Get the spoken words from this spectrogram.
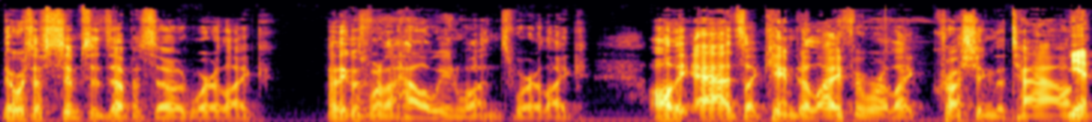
There was a Simpsons episode where like I think it was one of the Halloween ones where like all the ads like came to life and were like crushing the town. Yeah.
